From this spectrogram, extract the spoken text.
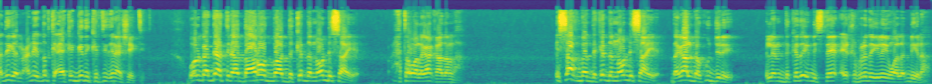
adiga macnihi dadka aa ka gedi kartid inaad sheegtid. Walba haddaad tidhaha daarood baa dekeda noo dhisaaya xataa waa lagaa qaadan lahaa. Isaaq baa dekeda noo dhisaaya dagaal baa ku jiray ilan dekeday dhisteen ay khibraday leeyihiin waa la dhihi lahaa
